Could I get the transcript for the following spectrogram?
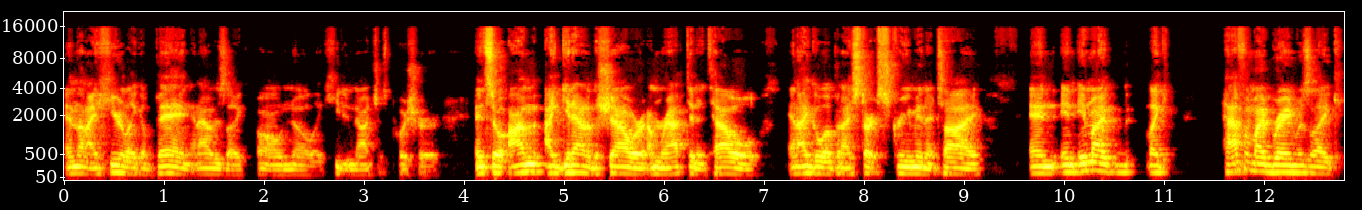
and then I hear like a bang, and I was like, oh no, like he did not just push her and so I'm I get out of the shower, I'm wrapped in a towel, and I go up and I start screaming at Ty. And in, in my like half of my brain was like,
